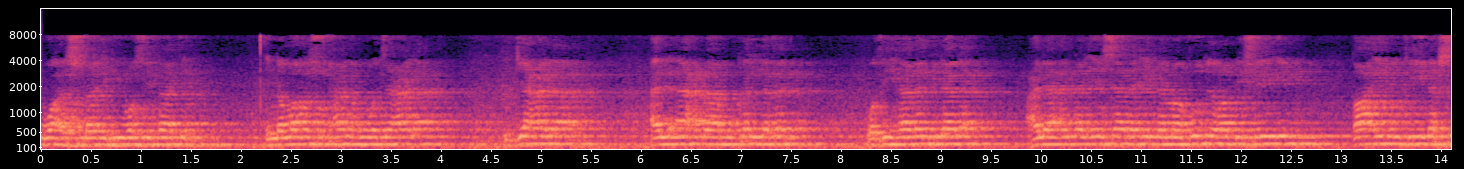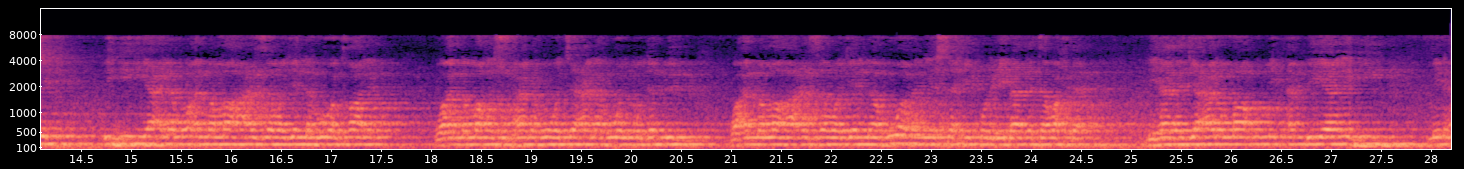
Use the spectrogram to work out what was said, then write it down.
وأسمائه وصفاته. إن الله سبحانه وتعالى جعل الأعمى مكلفا وفي هذا دلالة على أن الإنسان إنما فطر بشيء قائم في نفسه به يعلم أن الله عز وجل هو الخالق وأن الله سبحانه وتعالى هو المدبر وأن الله عز وجل هو من يستحق العبادة وحده. لهذا جعل الله من أنبيائه من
